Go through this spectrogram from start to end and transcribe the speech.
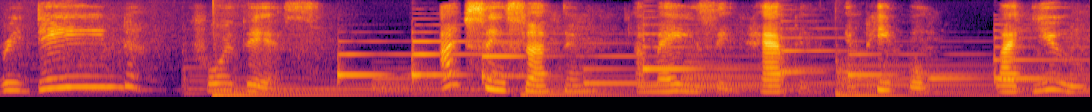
redeemed for this. I've seen something amazing happen in people like you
